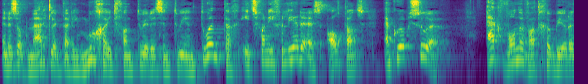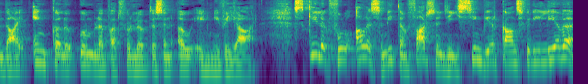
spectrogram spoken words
en is opmerklik dat die moegheid van 2022 iets van die verlede is. Altans, ek hoop so. Ek wonder wat gebeur in daai enkele oomblik wat verloop tussen ou en nuwe jaar. Skielik voel alles nuut en vars en jy sien weer kans vir die lewe.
